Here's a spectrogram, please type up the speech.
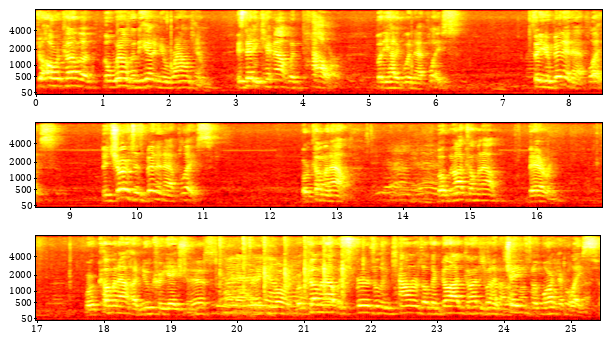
to overcome the, the wills of the enemy around him. Instead he came out with power, but he had to go in that place. So you've been in that place. The church has been in that place. We're coming out. But we're not coming out barren. We're coming out a new creation. Yes. Thank you, Lord. We're coming out with spiritual encounters of the God God is going to change the marketplace.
